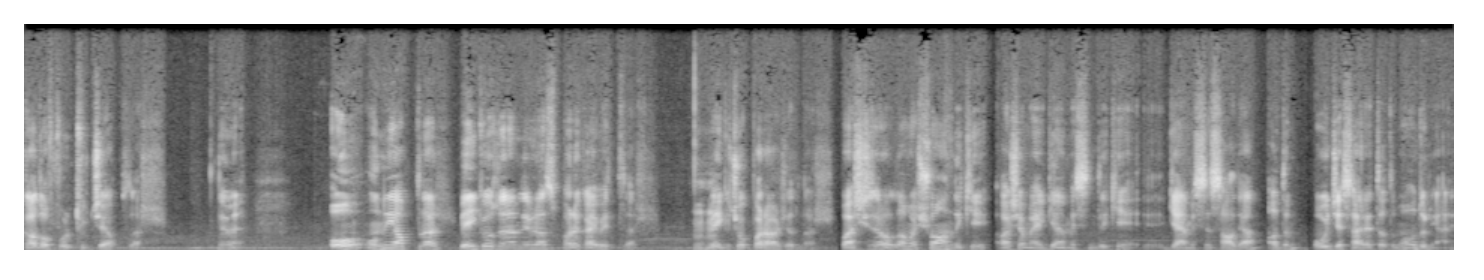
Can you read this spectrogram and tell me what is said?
God of War Türkçe yaptılar. Değil mi? O onu yaptılar. Belki o dönemde biraz para kaybettiler. Belki çok para harcadılar. Başka şeyler oldu ama şu andaki aşamaya gelmesindeki gelmesini sağlayan adım o cesaret adımı odur yani.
